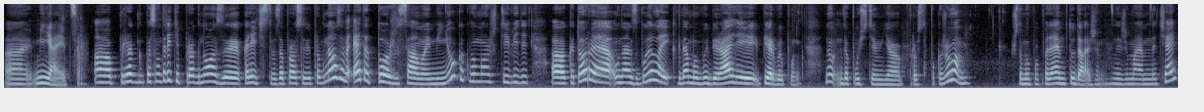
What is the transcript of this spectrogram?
меняется. А, посмотрите прогнозы, количество запросов и прогнозов, это то же самое меню, как вы можете видеть, э, которое у нас было, когда мы выбирали первый пункт. Ну, допустим, я просто покажу вам, что мы попадаем туда же. Нажимаем «Начать».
